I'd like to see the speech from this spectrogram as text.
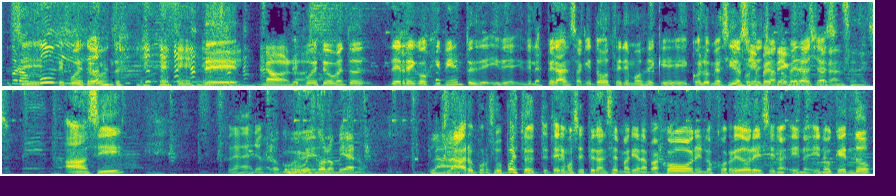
Profundo. después de este momento de, No, no. después de este momento de, recogimiento y de, y de- y de la esperanza que todos tenemos de que Colombia siga Yo siempre cosechando tengo una medallas. esperanza en eso. Ah, sí. Claro, como buen colombiano. Claro. por supuesto. Te- tenemos esperanza en Mariana Pajón, en los corredores, en, en- en Oquendo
